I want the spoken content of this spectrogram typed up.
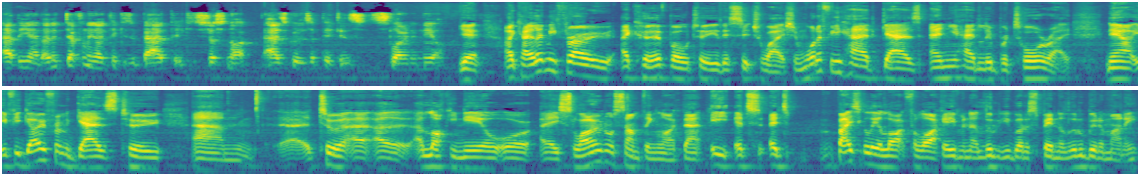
at the end. I definitely don't think he's a bad pick. He's just not as good as a pick as Sloane and Neale. Yeah. Okay, let me throw a curveball to you this situation. What if you had Gaz and you had Liberatore? Now, if you go from Gaz to um, uh, to a, a, a Lachie Neale or a Sloane or something like that, it's it's basically a like for like. Even a little, you've got to spend a little bit of money.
